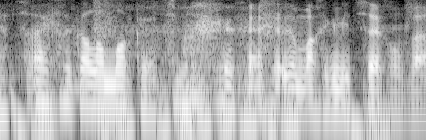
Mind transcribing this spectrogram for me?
het is eigenlijk allemaal kut, maar dat mag ik niet zeggen of wel.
